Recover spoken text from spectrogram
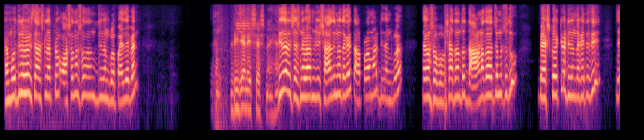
মদিনা ব্যবসা আসলে আপনি অসাধারণ সাধারণ ডিজাইনগুলো পাই যাবেন। ডিজাইনের শেষ নাই হ্যাঁ। ডিজাইন শেষ আমি যদি সারাদিনও দেখাই তারপর আমার ডিজাইনগুলো এখন সব সাধারণত ধারণা দেওয়ার জন্য শুধু বেশ কয়েকটা ডিজাইন দেখাইতেছি যে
